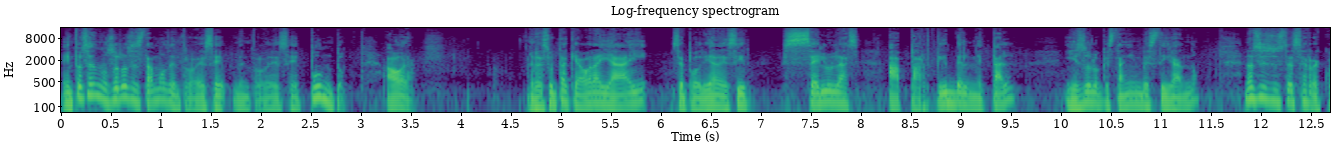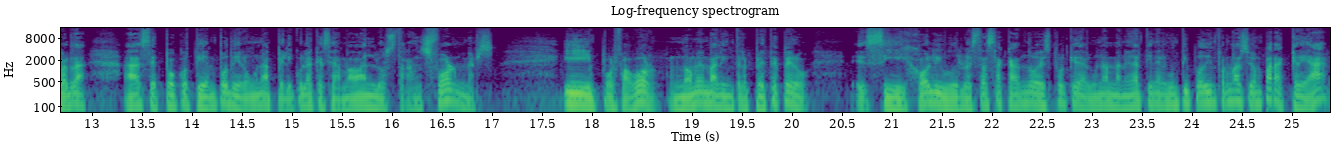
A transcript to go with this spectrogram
Entonces nosotros estamos dentro de ese, dentro de ese punto. Ahora, resulta que ahora ya hay se podría decir, células a partir del metal, y eso es lo que están investigando. No sé si usted se recuerda, hace poco tiempo dieron una película que se llamaban Los Transformers. Y por favor, no me malinterprete, pero eh, si Hollywood lo está sacando es porque de alguna manera tiene algún tipo de información para crear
